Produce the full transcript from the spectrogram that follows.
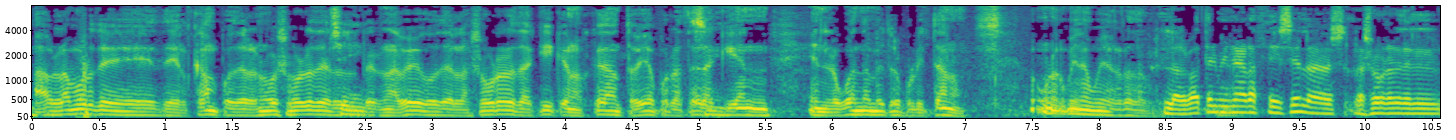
Hablamos de, del campo, de las nuevas obras del Sí. Bernabéu, de las obras de aquí que nos quedan todavía por hacer Sí. aquí en, en el Wanda Metropolitano. Una comida muy agradable. ¿Las va a terminar ACS, las, las obras del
